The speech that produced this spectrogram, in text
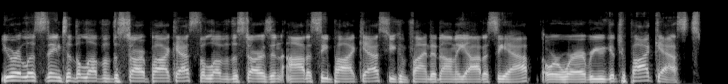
You are listening to the Love of the Star podcast. The Love of the Star is an Audacy podcast. You can find it on the Audacy app or wherever you get your podcasts.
